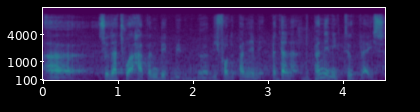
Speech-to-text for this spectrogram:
uh, so that's what happened be, be, uh, before the pandemic. But then uh, the pandemic took place,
